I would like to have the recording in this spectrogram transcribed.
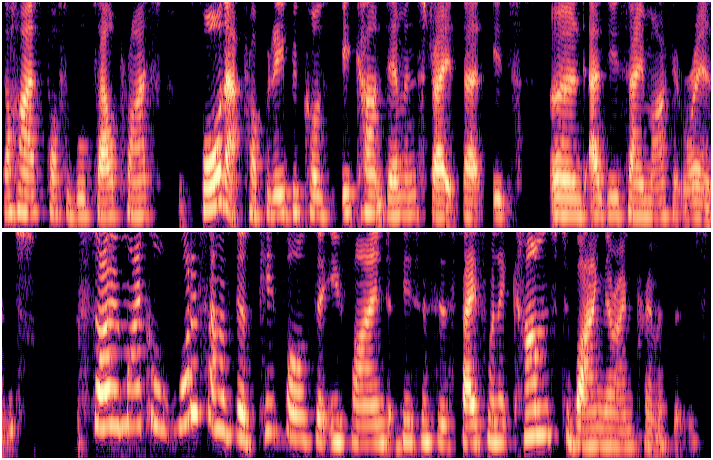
the highest possible sale price for that property because it can't demonstrate that it's earned, as you say, market rent. So, Michael, what are some of the pitfalls that you find businesses face when it comes to buying their own premises?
